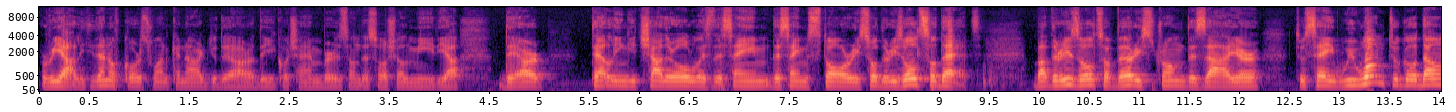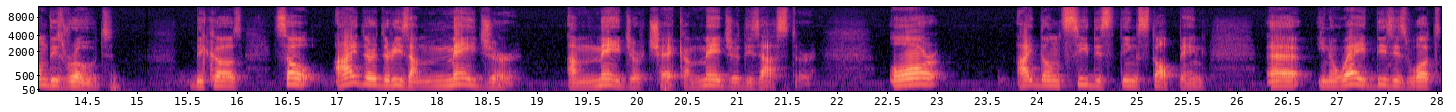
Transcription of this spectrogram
reality. Then of course one can argue there are the echo chambers on the social media. They are telling each other always the same, the same story. So there is also that. But there is also a very strong desire to say we want to go down this road because so either there is a major a major check, a major disaster, or I don't see this thing stopping. Uh, in a way, this is what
